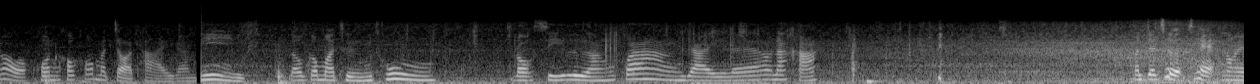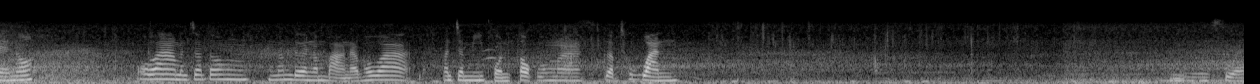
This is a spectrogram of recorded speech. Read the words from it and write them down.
ก็คนเขาก็มาจอดถ่ายกันนี่ เราก็มาถึงทุ่งดอกสีเหลืองกว้างใหญ่แล้วนะคะ มันจะเฉิดแฉะหน่อยเนาะเพราะว่ามันจะต้องต้องเดินลำบากนะเพราะว่ามันจะมีฝนตกลงมาเกือบทุกวัน สวย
